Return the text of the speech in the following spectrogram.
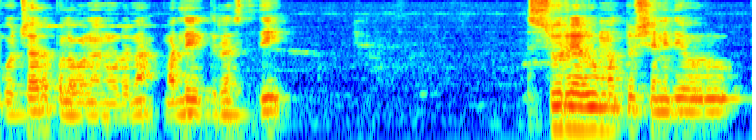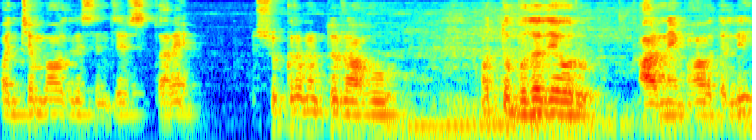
ಗೋಚಾರ ಫಲವನ್ನು ನೋಡೋಣ. ಮೊದಲಿಗೆ ಗೃಹಸ್ಥಿತಿ ಸೂರ್ಯರು ಮತ್ತು ಶನಿದೇವರು ಪಂಚಮ ಭಾವದಲ್ಲಿ ಸಂಚರಿಸುತ್ತಾರೆ. ಶುಕ್ರ ಮತ್ತು ರಾಹು ಮತ್ತು ಬುಧ ದೇವರು ಆರನೇ ಭಾವದಲ್ಲಿ,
